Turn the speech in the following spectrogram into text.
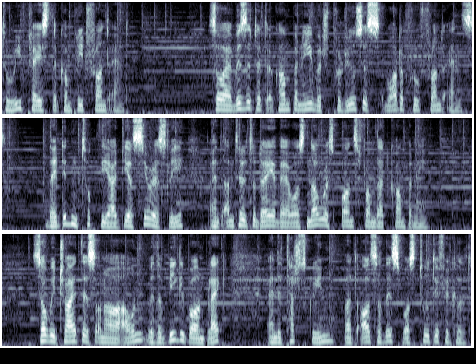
to replace the complete front end. So I visited a company which produces waterproof front ends. They didn't took the idea seriously and until today there was no response from that company. So we tried this on our own with a BeagleBone Black and a touchscreen, but also this was too difficult.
